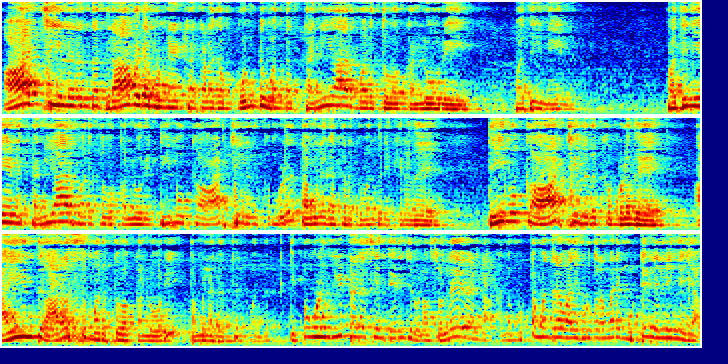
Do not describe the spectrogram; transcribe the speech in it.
ஆட்சியில் இருந்த திராவிட முன்னேற்ற கழகம் கொண்டு வந்த தனியார் மருத்துவக் கல்லூரி பதினேழு. பதினேழு தனியார் மருத்துவக் கல்லூரி திமுக ஆட்சியில் இருக்கும் பொழுது தமிழகத்திற்கு வந்திருக்கிறது. திமுக ஆட்சியில் இருக்கும் பொழுது ஐந்து அரசு மருத்துவக் கல்லூரி தமிழகத்திற்கு வந்திருக்கு. இப்போ உங்களுக்கு நீட் ரகசியம் தெரிஞ்சிடும் நான் சொல்லவே வேண்டாம். அந்த முட்டை மந்திரவாதி கொடுக்குற மாதிரி முட்டையில் இல்லைங்க ஐயா.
